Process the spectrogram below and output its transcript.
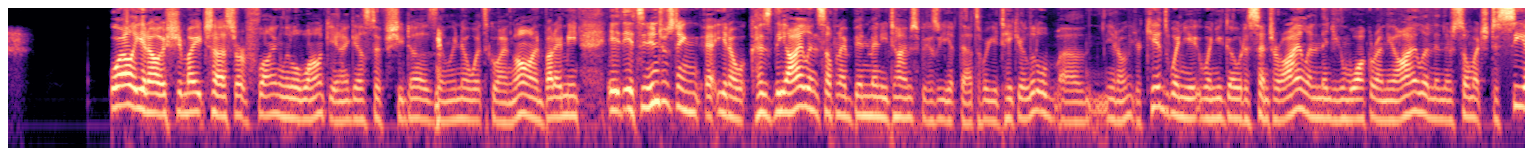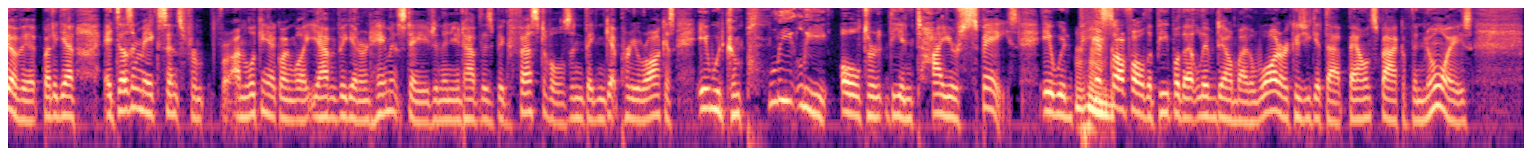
Well, you know, she might uh, start flying a little wonky, and I guess if she does, then we know what's going on. But I mean, it, it's an interesting, uh, you know, because the island itself, and I've been many times because you, that's where you take your little, uh, you know, your kids when you when you go to Center Island, and then you can walk around the island, and there's so much to see of it. But again, it doesn't make sense for, for I'm looking at going, well, you have a big entertainment stage, and then you'd have these big festivals, and they can get pretty raucous. It would completely alter the entire space. It would mm-hmm. piss off all the people that live down by the water because you get that bounce back of the noise.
